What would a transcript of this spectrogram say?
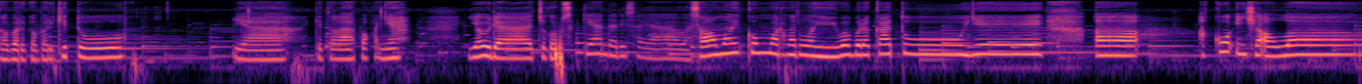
gambar-gambar gitu. Ya gitulah pokoknya. Ya udah cukup sekian dari saya. Wassalamualaikum warahmatullahi wabarakatuh. Ye uh, aku insya Allah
